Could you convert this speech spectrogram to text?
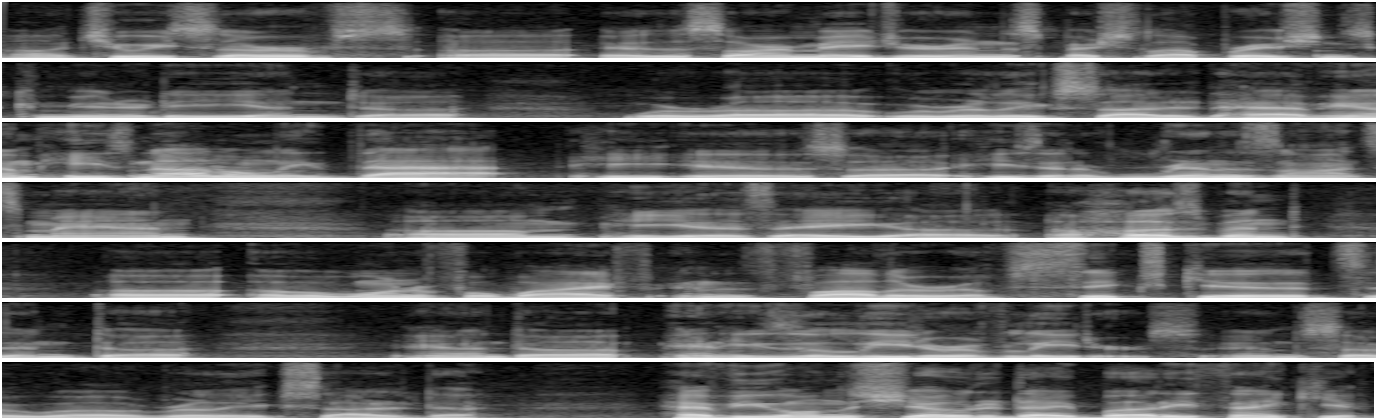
Chewy serves uh, as a sergeant major in the special operations community, and uh, we're uh, we're really excited to have him. He's not only that; he is uh, he's a Renaissance man. Um, he is a uh, a husband uh, of a wonderful wife and the father of six kids, and uh, and uh, and he's a leader of leaders. And so, uh, really excited to have you on the show today, buddy. Thank you.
